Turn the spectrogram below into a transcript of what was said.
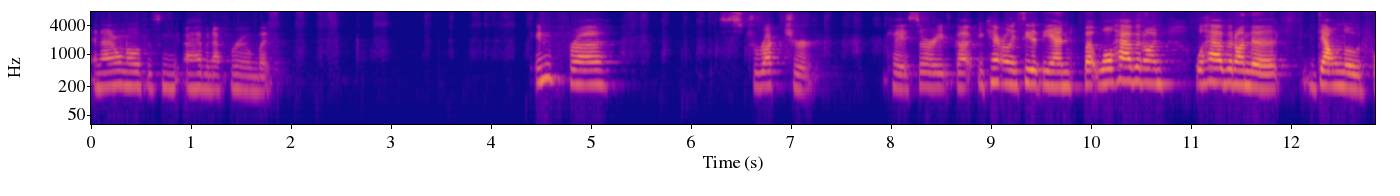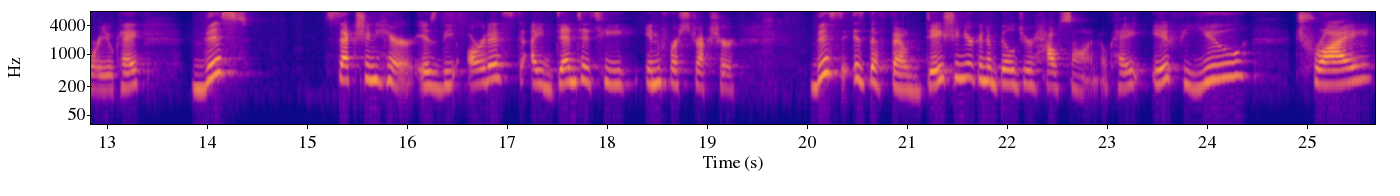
And I don't know if it's, I have enough room, but infrastructure. Okay, sorry, got you can't really see it at the end, but we'll have it on we'll have it on the download for you, okay? This section here is the artist identity infrastructure. This is the foundation you're going to build your house on, okay? If you try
